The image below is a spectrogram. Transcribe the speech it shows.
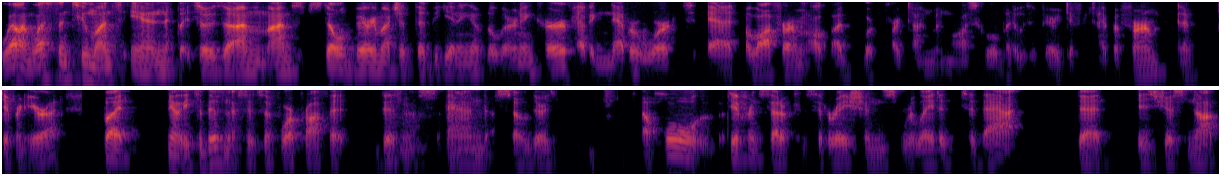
Well, I'm less than two months in, but so is, um, I'm, I'm still very much at the beginning of the learning curve, having never worked at a law firm. I worked part-time in law school, but it was a very different type of firm in a different era. But, you know, it's a business, it's a for-profit business. And so there's a whole different set of considerations related to that that is just not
